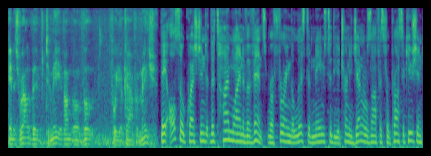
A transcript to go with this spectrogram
And it's relevant to me if I'm going to vote for your confirmation. They also questioned the timeline of events, referring the list of names to the Attorney General's Office for Prosecution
